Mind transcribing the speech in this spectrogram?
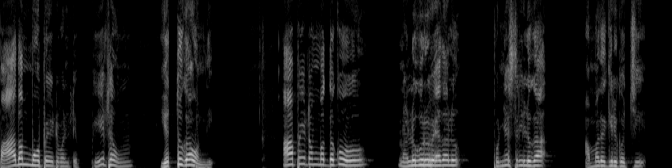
పాదం మోపేటువంటి పీఠం ఎత్తుగా ఉంది. ఆ పీఠం వద్దకు నలుగురు వేదాలు పుణ్యశ్రీలుగా అమ్మ దగ్గరికి వచ్చి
